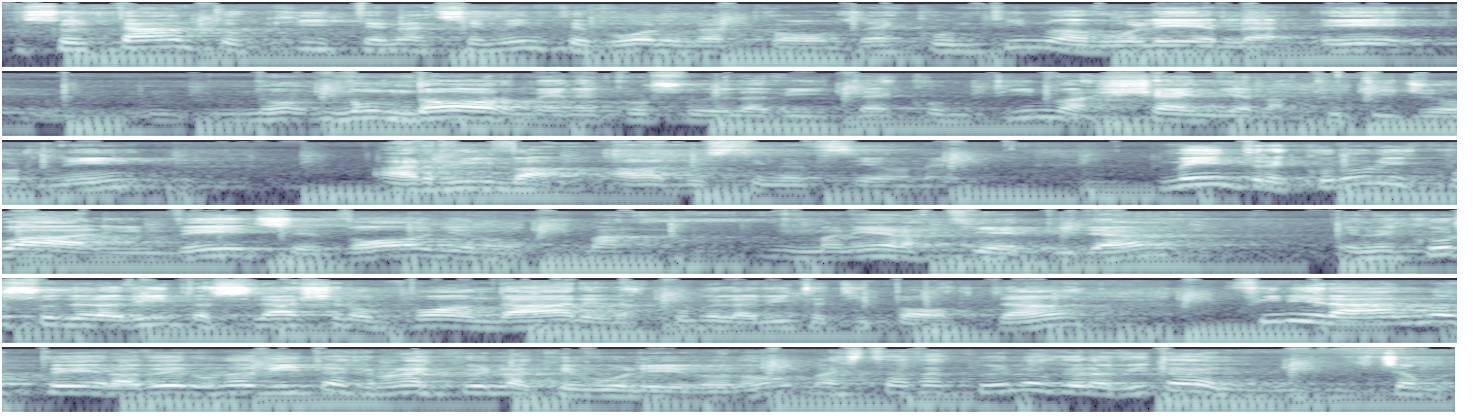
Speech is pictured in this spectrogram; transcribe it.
Soltanto chi tenacemente vuole una cosa e continua a volerla e no, non dorme nel corso della vita e continua a sceglierla tutti i giorni, arriva alla destinazione. Mentre coloro i quali invece vogliono, ma in maniera tiepida, e nel corso della vita si lasciano un po' andare da come la vita ti porta, finiranno per avere una vita che non è quella che volevano, ma è stata quella che la vita, diciamo,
